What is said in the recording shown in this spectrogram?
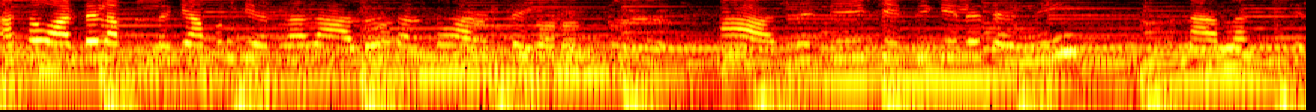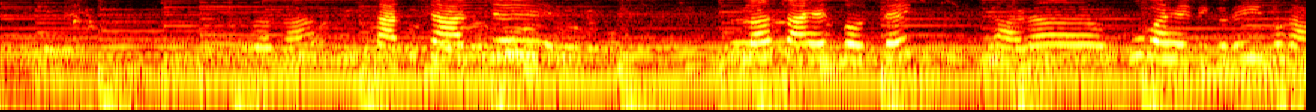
असं वाटेल आपल्याला की आपण केरळला आलो सारखं वाटतंय. झाडांचं हे आहे. हा ते ते शेती केले त्यांनी नारळाची शेती. बघा सातशे आठशे प्लस आहेत बहुतेक. झाडं खूप आहेत इकडे ही बघा.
